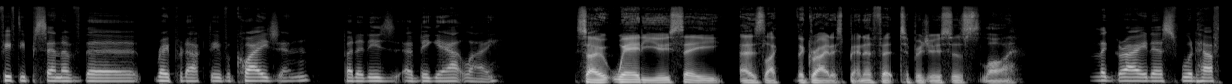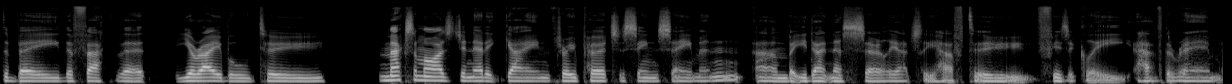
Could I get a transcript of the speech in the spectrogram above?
50% of the reproductive equation, but it is a big outlay. So, where do you see as like the greatest benefit to producers lie? The greatest would have to be the fact that you're able to maximize genetic gain through purchasing semen, um, but you don't necessarily actually have to physically have the ram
